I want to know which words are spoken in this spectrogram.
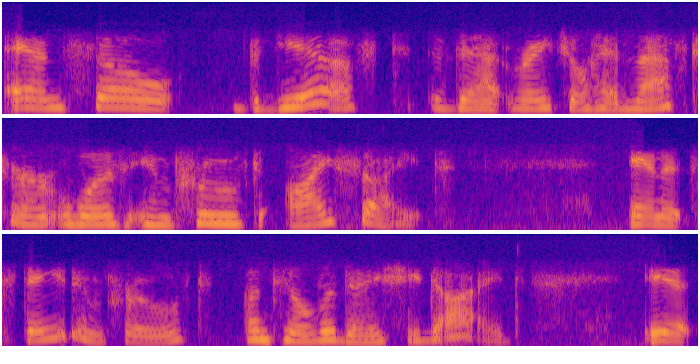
And so the gift that Raechel had left her was improved eyesight, and it stayed improved until the day she died. It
